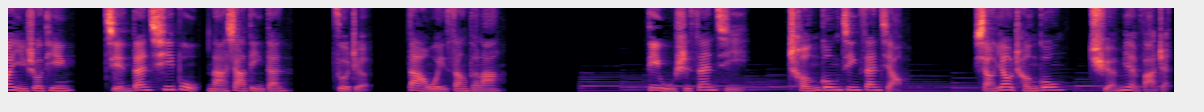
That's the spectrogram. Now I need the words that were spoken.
欢迎收听《简单七步拿下订单》，作者大卫·桑德拉。第五十三集：成功金三角。想要成功，全面发展。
